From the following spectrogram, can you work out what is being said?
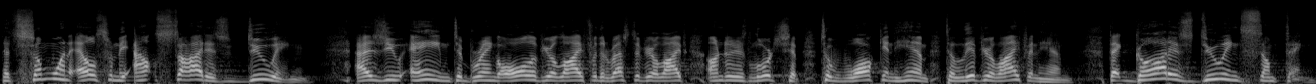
that someone else from the outside is doing as you aim to bring all of your life for the rest of your life under His Lordship, to walk in Him, to live your life in Him. That God is doing something.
